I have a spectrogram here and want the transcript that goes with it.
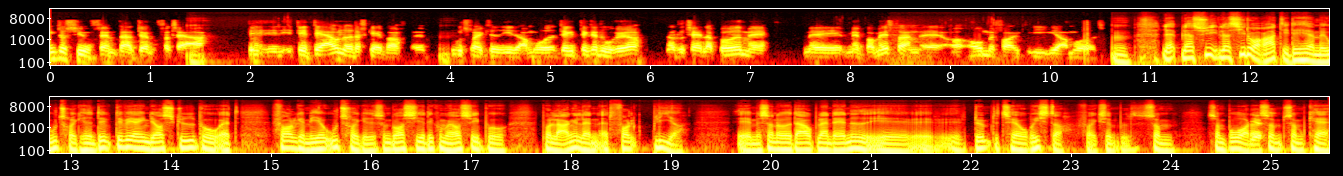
inklusive fem, der er dømt for terror, det, det, det er jo noget, der skaber øh, utryghed i et område. Det, det kan du høre, når du taler både med, med, med borgmesteren øh, og, og med folk i, i området. Mm. Lad, lad, os, lad os sige, du har ret i det her med utrygheden. Det, det vil jeg egentlig også skyde på, at folk er mere utrygge. Som du også siger, det kunne man også se på, på Langeland, at folk bliver øh, med sådan noget. Der er jo blandt andet øh, øh, dømte terrorister, for eksempel, som, som bor der, yes. som, som kan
